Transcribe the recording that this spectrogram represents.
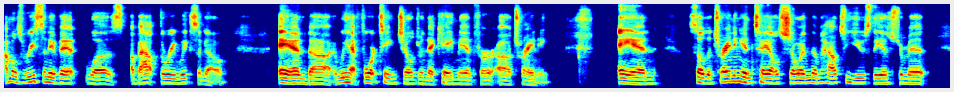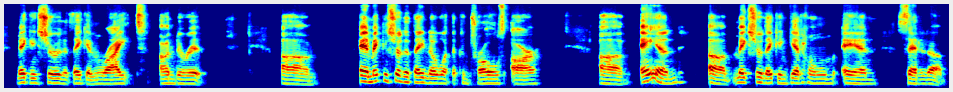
our most recent event was about three weeks ago. And uh, we had 14 children that came in for uh, training. And so the training entails showing them how to use the instrument making sure that they can write under it um, and making sure that they know what the controls are uh, and uh, make sure they can get home and set it up.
